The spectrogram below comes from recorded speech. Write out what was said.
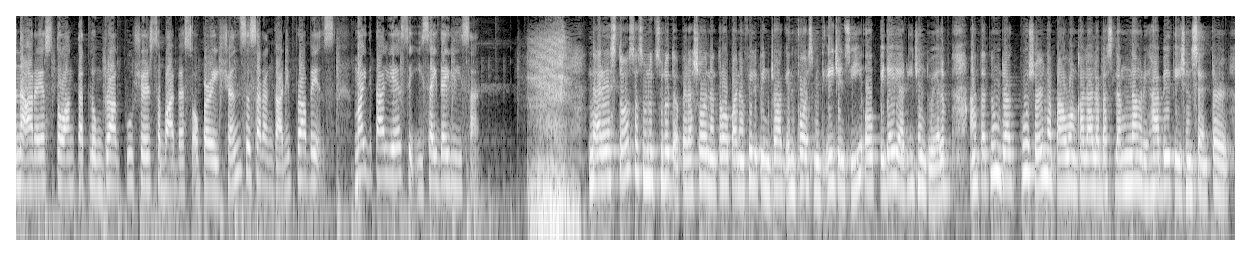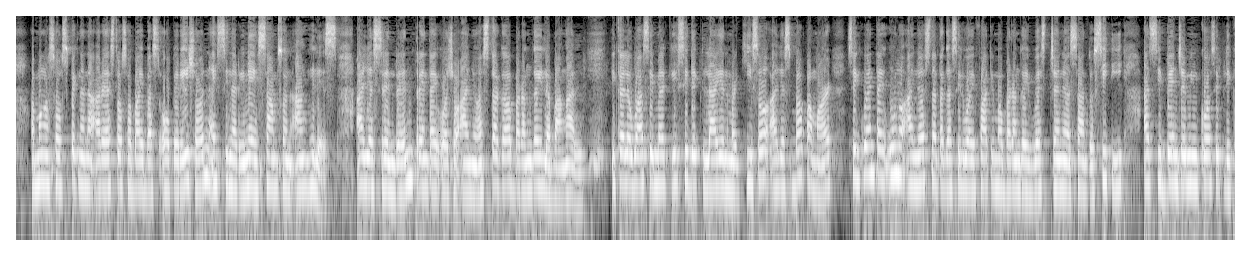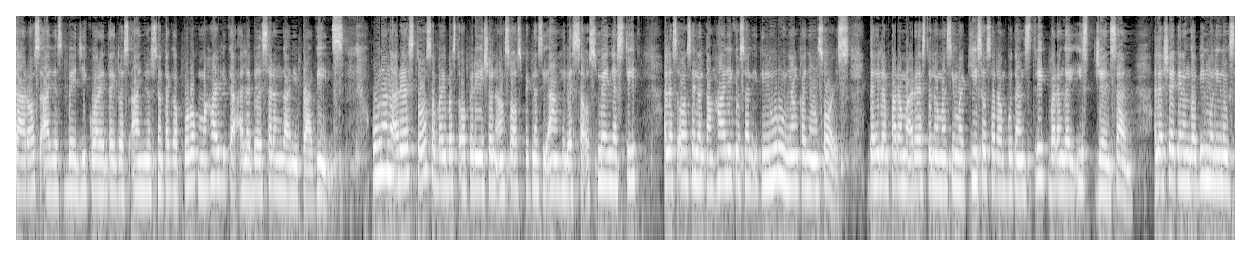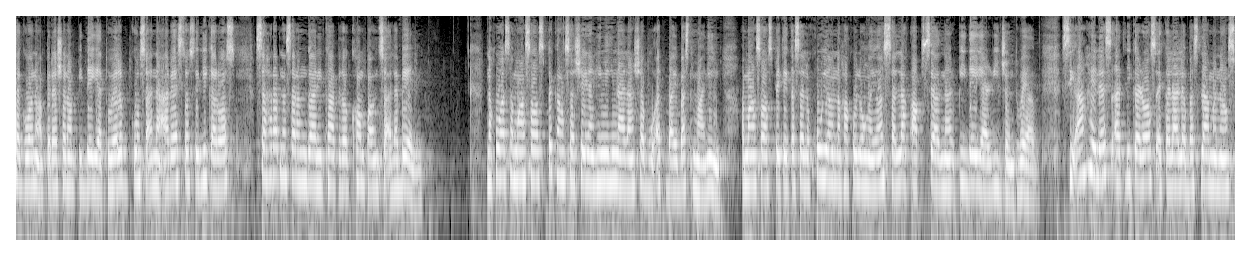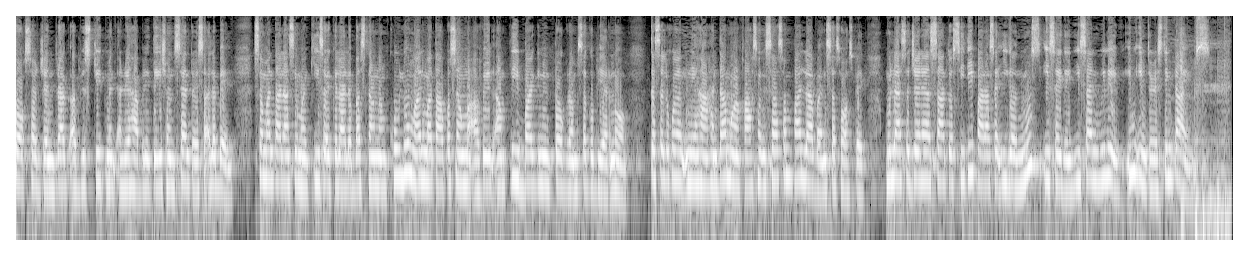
Naaresto ang tatlong drug pushers sa bypass operation sa Sarangani Province. May detalye si Isay Dailisan. Naaresto sa sunod-sunod operasyon ng tropa ng Philippine Drug Enforcement Agency o PIDEA Region 12 ang tatlong drug pusher na pawang kalalabas lang ng Rehabilitation Center. Ang mga sospek na naaresto sa bypass operation ay sina Rene Samson Angeles alias Renren, 38 anyos, taga Barangay Labangal. Ikalawa si Melchizedek Lion Marquiso alias Bapamar, 51 anyos na taga Silway Fatima Barangay West General Santos City at si Benjamin Cosip Licaros alias Benji, 42 anyos na taga Purok Maharlika, Alabel, Sarangani Province. Una na aresto sa bypass operation ang suspect na si Angeles sa Osmeña Street alas 11 ng tanghali kung saan itinuro niyang kanyang source. Dahilan para maaresto naman si Marquiso sa Rambutan Street, Barangay East Jensan. Alas 7 ng gabi muling nagsagawa ng operasyon ng PIDEA 12 kung saan naaresto si Licaros sa harap ng Sarangani Capital Compound sa Alabel. Nakuha sa mga sospek ang sachet ng hinihinalang shabu at buy-bust money. Ang mga sospek ay kasalukuyang nakakulong ngayon sa lock-up cell ng PIDEA Region 12. Si Angeles at Licaros ay kalalabas lamang ng SOC Sergeant Drug Abuse Treatment and Rehabilitation Center sa Alabel. Samantalang si Marquiso ay kalalabas lang ng kulungan matapos nang ma-avail ang plea bargaining program sa gobyerno. Kasalukuyang inihahanda mga kasong isasampal laban sa sospek. Mula sa General Santos City para sa Eagle News, Isay Delisan, we live in interesting times.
